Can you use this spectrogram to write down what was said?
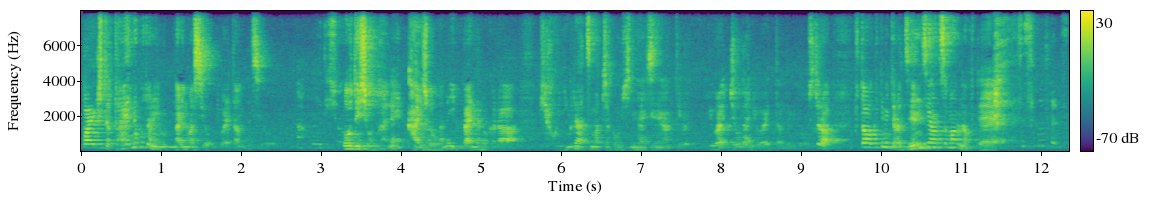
ぱい来て大変なことになりますよって言われたんですよーディション。オーディションがね会場がねいっぱいになるから100人ぐらい集まっちゃうかもしれないですねなんて言われ冗談に言われてたんだけどそしたら蓋を開けてみたら全然集まんなくて そうなんです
